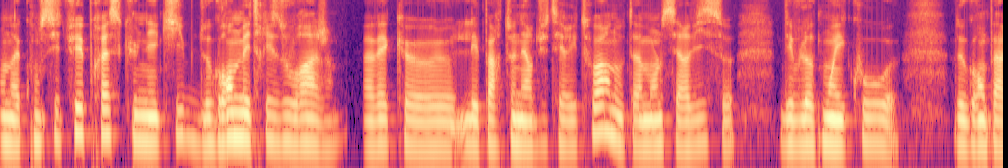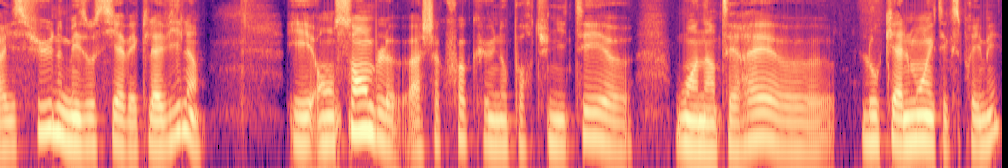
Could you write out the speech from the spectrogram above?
On a constitué presque une équipe de grande maîtrise d'ouvrage avec euh, les partenaires du territoire, notamment le service développement éco de Grand Paris Sud, mais aussi avec la ville. Et ensemble, à chaque fois qu'une opportunité ou un intérêt localement est exprimé.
